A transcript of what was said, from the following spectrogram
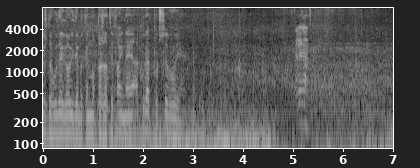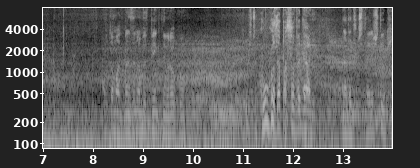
Już do chudego idę, bo ten ma parzoty fajne, ja akurat potrzebuję. Elegancko. Automat benzynowy w pięknym roku. Jeszcze kółko zapasowe dali. Nawet cztery sztuki.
